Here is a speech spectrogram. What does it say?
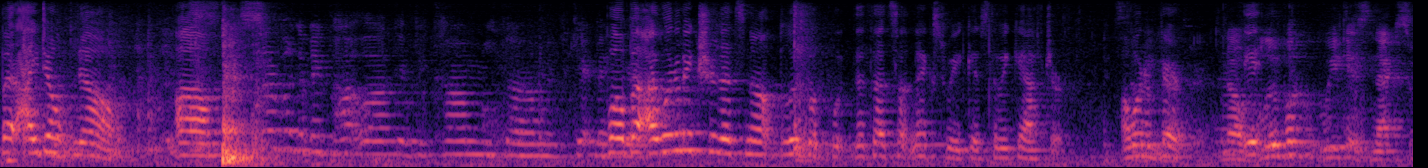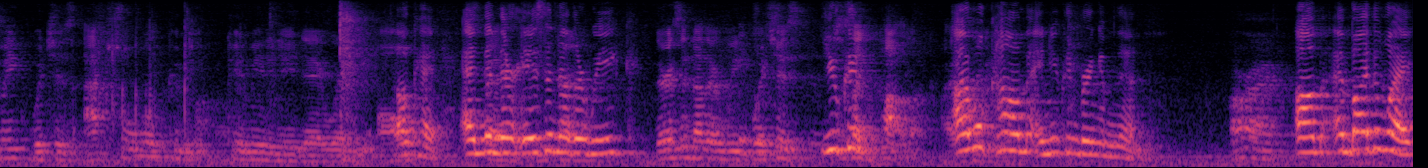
but I don't know. Um, It's sort of like a big potluck, if you come, you come, if you can't make it. well, but I wanna make sure that's not Blue Book, w- that that's not next week, it's the week after. I the wanna week ver- No, it- Blue Book Week is next week, which is actual commu- community day where we all. Okay, and then there is another week. There is another week, which is You just can- like potluck. I will come and you can bring him then. Alright. Um, and by the way,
